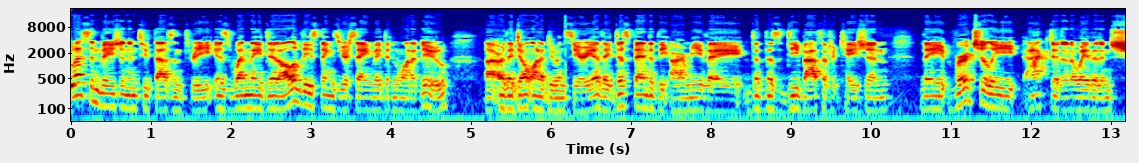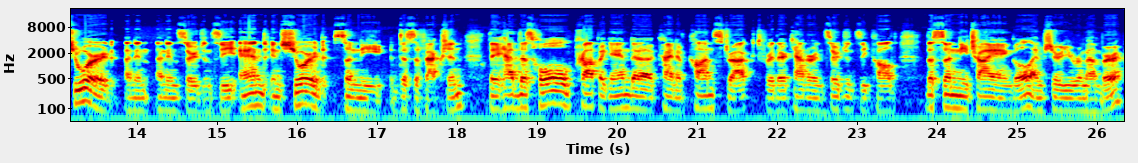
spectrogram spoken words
U.S. invasion in 2003 is when they did all of these things you're saying they didn't want to do. Uh, or they don't want to do in Syria. They disbanded the army. They did this de-Baathification they virtually acted in a way that ensured an, in, an insurgency and ensured Sunni disaffection. They had this whole propaganda kind of construct for their counterinsurgency called the Sunni Triangle. I'm sure you remember.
